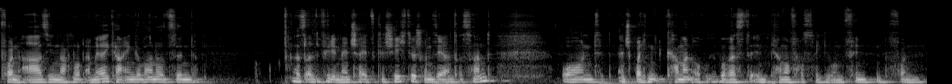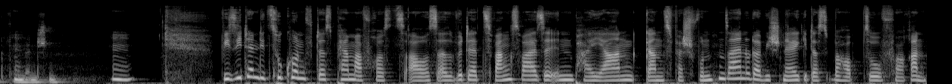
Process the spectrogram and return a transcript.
von Asien nach Nordamerika eingewandert sind. Das ist also für die Menschheitsgeschichte schon sehr interessant. Und entsprechend kann man auch Überreste in Permafrostregionen finden von, von hm. Menschen. Hm. Wie sieht denn die Zukunft des Permafrosts aus? Also wird er zwangsweise in ein paar Jahren ganz verschwunden sein oder wie schnell geht das überhaupt so voran?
